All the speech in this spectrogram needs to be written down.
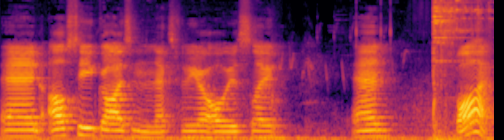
And I'll see you guys in the next video, obviously. And bye.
